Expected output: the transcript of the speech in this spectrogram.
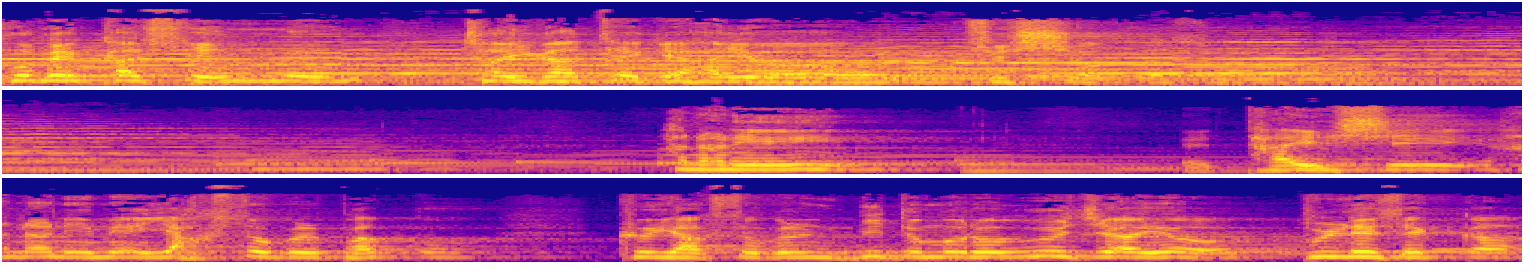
고백할 수 있는 저희가 되게 하여 주시옵소서. 하나님 다윗이 하나님의 약속을 받고 그 약속을 믿음으로 의지하여 블레셋과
